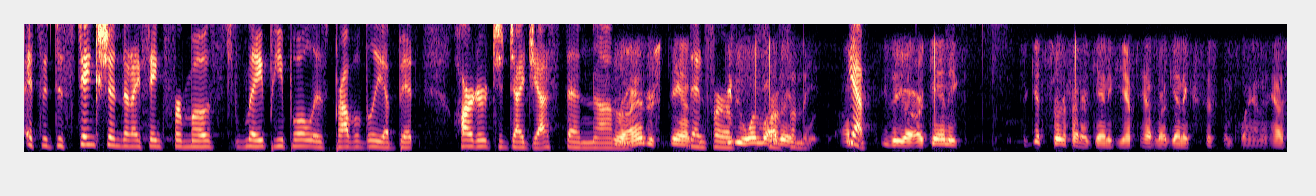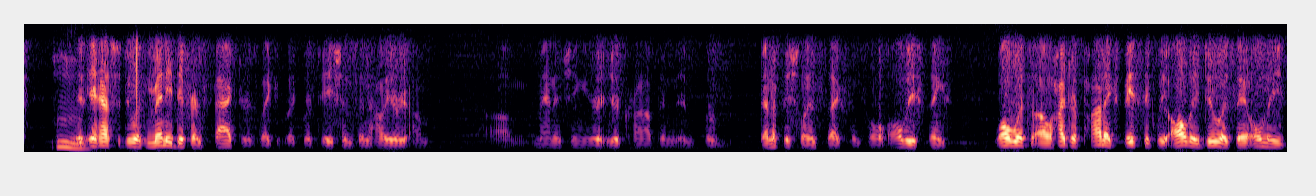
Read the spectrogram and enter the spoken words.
it's a distinction that I think for most lay people is probably a bit harder to digest than um, Sure, I understand. than for, you one for, other, um, yeah. The organic to get certified organic, you have to have an organic system plan. It has Hmm. it, it has to do with many different factors, like like rotations and how you're um, um, managing your, your crop and, and for beneficial insects and so all these things. Well, with uh, hydroponics, basically all they do is they only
